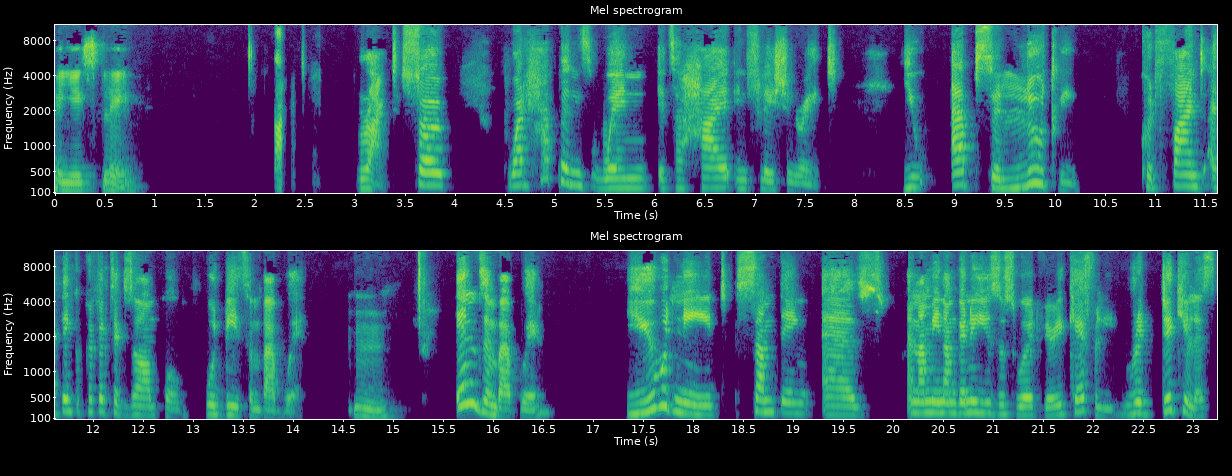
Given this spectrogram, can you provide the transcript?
Can you explain? Right. Right. So, what happens when it's a high inflation rate? You absolutely could find, I think a perfect example would be Zimbabwe. Mm. In Zimbabwe, you would need something as, and I mean, I'm going to use this word very carefully, ridiculous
